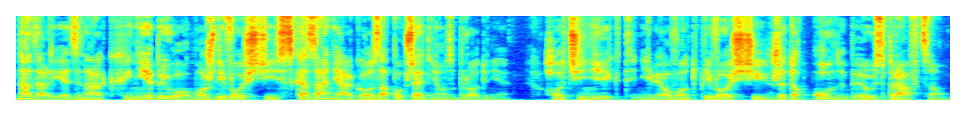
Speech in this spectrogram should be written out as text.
nadal jednak nie było możliwości skazania go za poprzednią zbrodnię, choć nikt nie miał wątpliwości, że to on był sprawcą.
